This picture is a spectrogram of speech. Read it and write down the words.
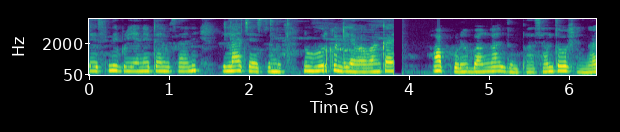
చేసింది. ఇప్పుడు ఎనీ టైమ్స్ అని ఇలా చేస్తుంది. నువ్వు ఊరుకుంటలేవా వంకాయ? అప్పుడు బంగాళదుంప సంతోషంగా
